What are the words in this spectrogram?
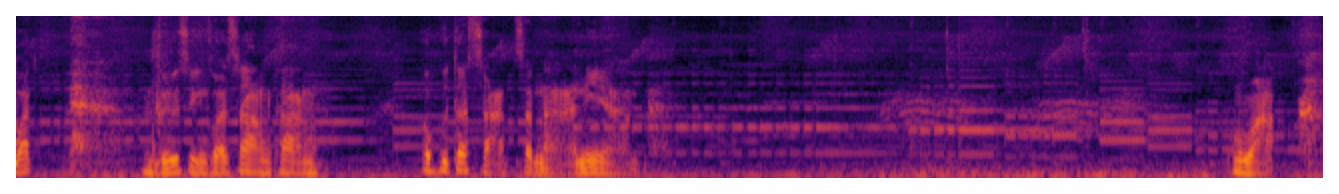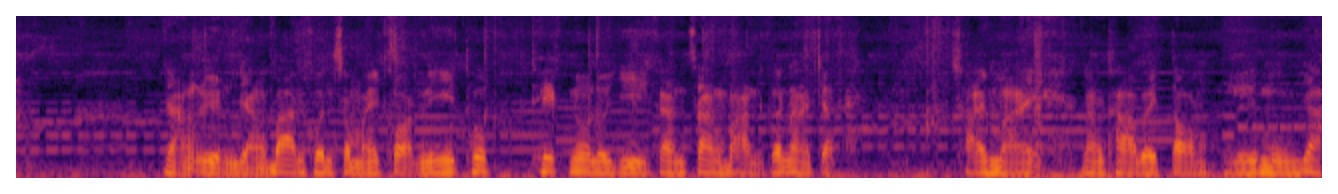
วัดหรือสิ่งก่อสร้างทางพระพุทธศาสนาเนี่ยครับว่าอย่างอื่นอย่างบ้านคนสมัยก่อนนี้ทุกเทคโนโลยีการสร้างบ้านก็น่าจะ ล้ายไม้หลังคาใบตองหรือมุงหญ้า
